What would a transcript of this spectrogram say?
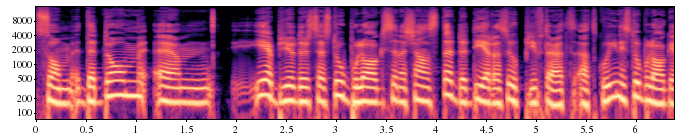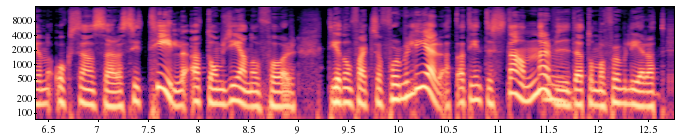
som där de ehm, erbjuder så här, storbolag sina tjänster där deras uppgift är att, att gå in i storbolagen och sen så här, se till att de genomför det de faktiskt har formulerat. Att det inte stannar vid att de har formulerat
